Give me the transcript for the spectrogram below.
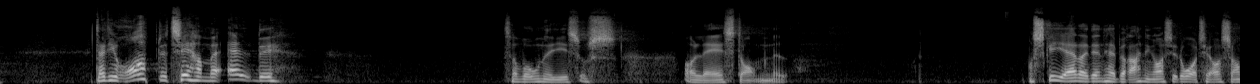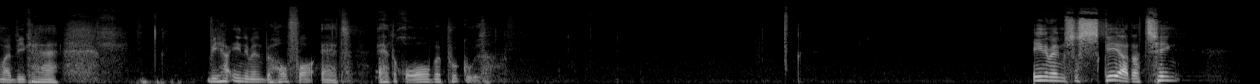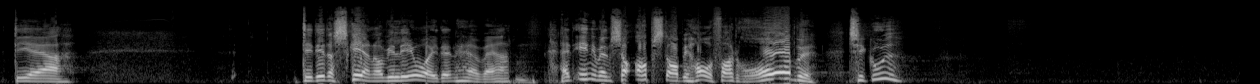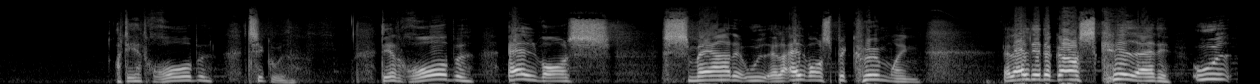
da de råbte til ham med alt det, så vågnede Jesus og lagde stormen ned. Måske er der i den her beretning også et ord til os om, at vi kan have, vi har indimellem behov for at, at råbe på Gud. Indimellem så sker der ting, det er, det er det, der sker, når vi lever i den her verden. At indimellem så opstår behovet for at råbe til Gud. Og det er at råbe til Gud. Det er at råbe al vores smerte ud, eller al vores bekymring, eller alt det, der gør os ked af det, ud.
